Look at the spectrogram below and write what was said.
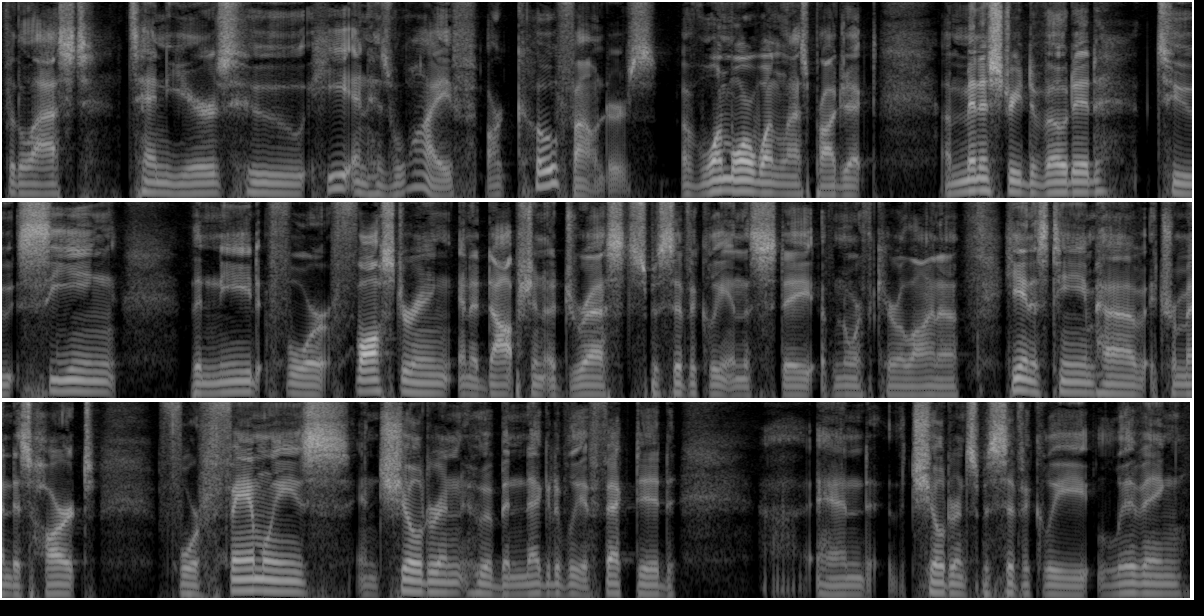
for the last 10 years who he and his wife are co-founders of One More One Less Project, a ministry devoted to seeing the need for fostering and adoption addressed specifically in the state of North Carolina. He and his team have a tremendous heart for families and children who have been negatively affected, uh, and the children specifically living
